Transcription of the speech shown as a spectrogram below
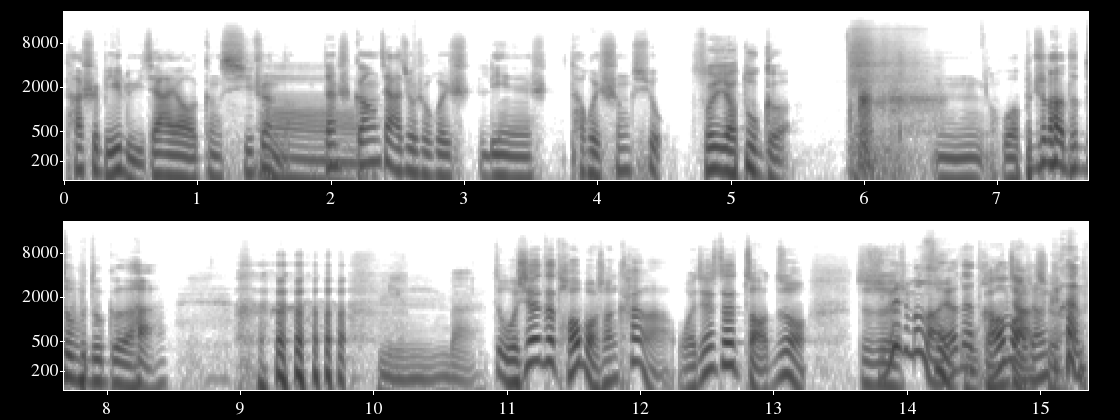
它是比铝架要更吸震的。哦但是钢架就是会令，它会生锈。所以要镀铬。嗯，我不知道它镀不镀铬啊。明白。对，我现在在淘宝上看啊，我就在找这种就是为什么老要在淘宝上？看呢？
